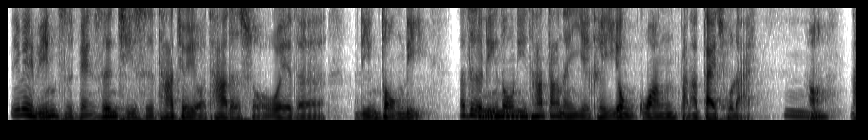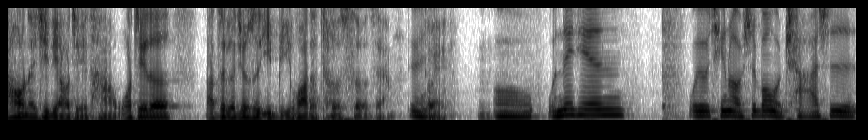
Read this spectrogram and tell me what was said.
因为名字本身其实它就有它的所谓的灵动力，那这个灵动力它当然也可以用光把它带出来，嗯，好，然后呢去了解它。我觉得啊，这个就是一笔画的特色，这样对对，哦，我那天。我有请老师帮我查，是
